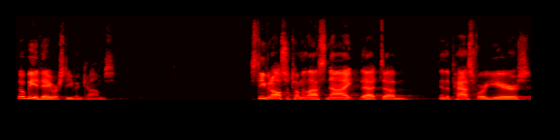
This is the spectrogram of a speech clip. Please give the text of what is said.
There'll be a day where Stephen comes. Stephen also told me last night that um, in the past four years,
